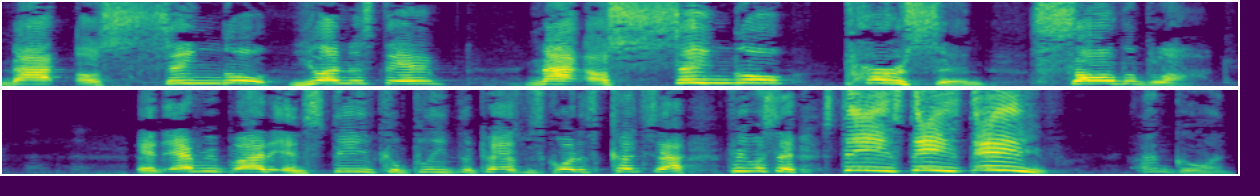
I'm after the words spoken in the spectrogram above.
Not a single, you understand? Not a single person saw the block. And everybody, and Steve completed the pass. We scored his touchdown. People say, Steve, Steve, Steve. I'm going,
